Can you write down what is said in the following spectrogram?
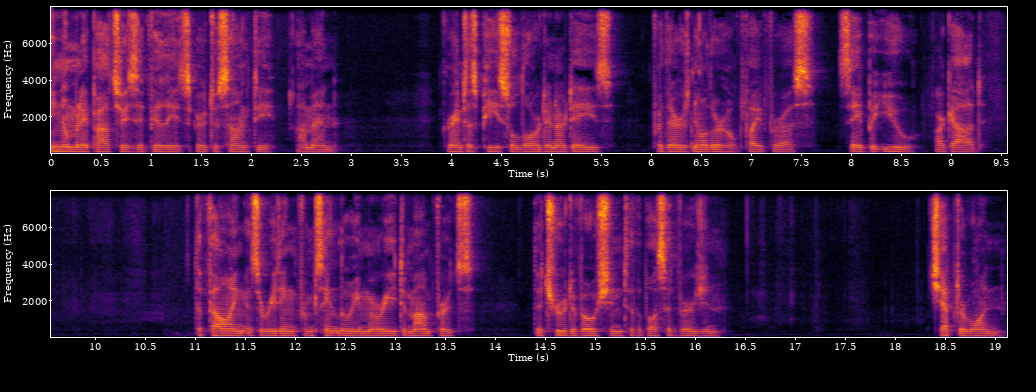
In nomine Patris et Filii et Spiritus Sancti. Amen. Grant us peace, O Lord, in our days, for there is no other who will fight for us, save but you, our God. The following is a reading from St. Louis Marie de Montfort's The True Devotion to the Blessed Virgin. Chapter 1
